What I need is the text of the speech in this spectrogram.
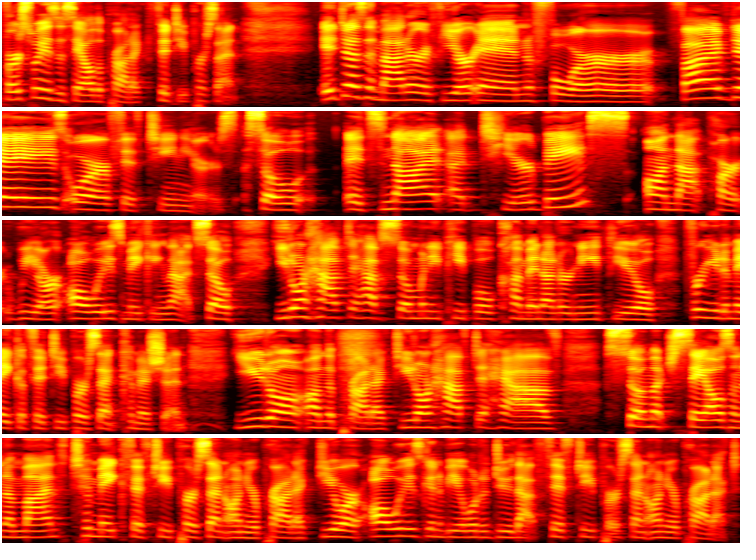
First way is to sell the product, 50%. It doesn't matter if you're in for five days or 15 years. So it's not a tiered base on that part. We are always making that. So you don't have to have so many people come in underneath you for you to make a 50% commission. You don't on the product. You don't have to have so much sales in a month to make 50% on your product. You are always going to be able to do that 50% on your product.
